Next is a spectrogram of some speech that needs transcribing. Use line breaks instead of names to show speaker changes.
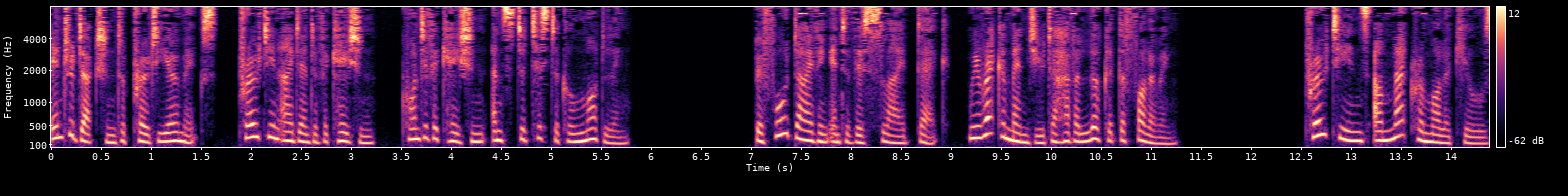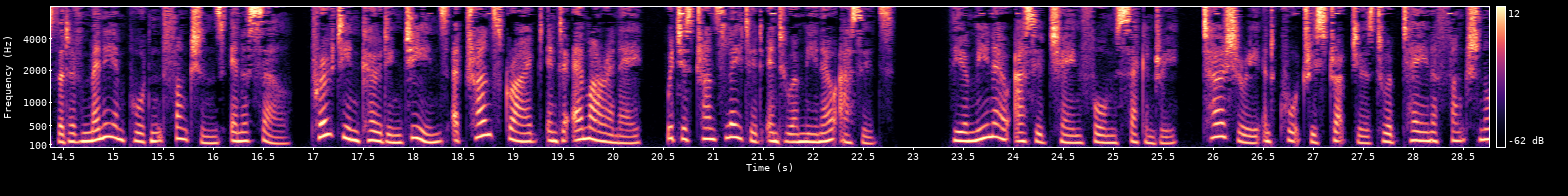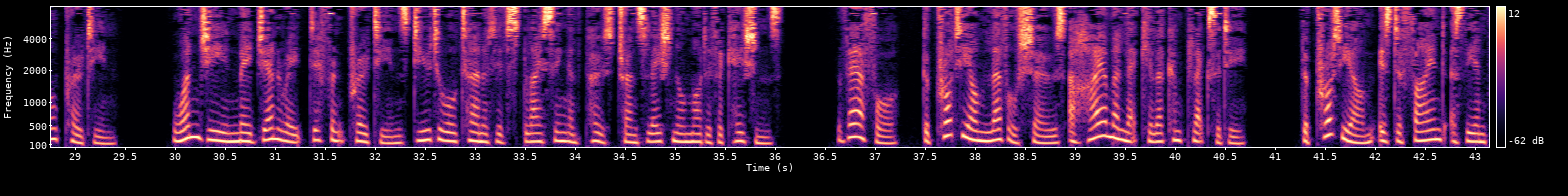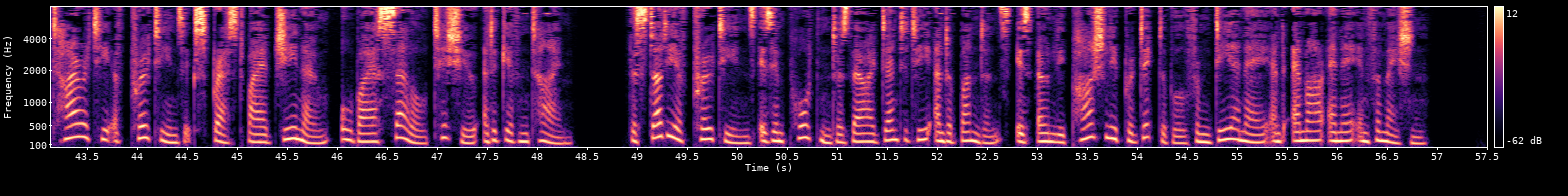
Introduction to Proteomics, Protein Identification, Quantification and Statistical Modeling. Before diving into this slide deck, we recommend you to have a look at the following. Proteins are macromolecules that have many important functions in a cell. Protein coding genes are transcribed into mRNA, which is translated into amino acids. The amino acid chain forms secondary, tertiary, and quaternary structures to obtain a functional protein. One gene may generate different proteins due to alternative splicing and post translational modifications. Therefore, the proteome level shows a higher molecular complexity. The proteome is defined as the entirety of proteins expressed by a genome or by a cell or tissue at a given time. The study of proteins is important as their identity and abundance is only partially predictable from DNA and mRNA information.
